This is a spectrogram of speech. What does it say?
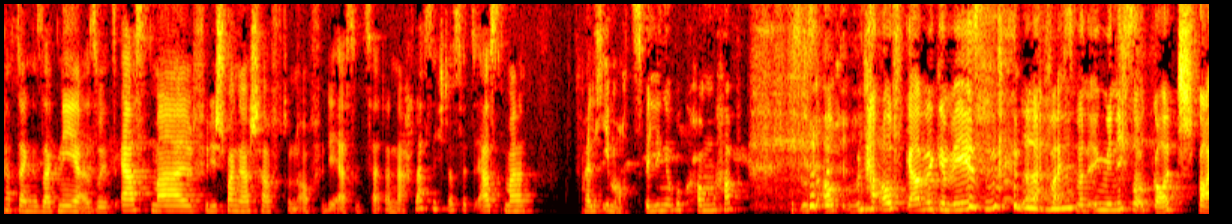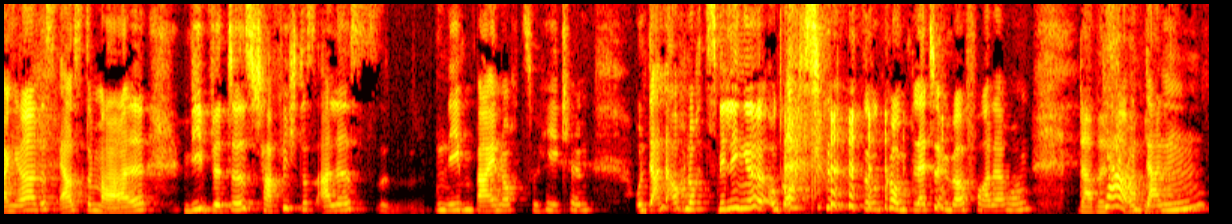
habe dann gesagt, nee, also jetzt erstmal für die Schwangerschaft und auch für die erste Zeit danach lasse ich das jetzt erstmal weil ich eben auch Zwillinge bekommen habe. Das ist auch eine Aufgabe gewesen. Da mhm. weiß man irgendwie nicht so, oh Gott, schwanger, das erste Mal. Wie wird es? Schaffe ich das alles nebenbei noch zu häkeln? Und dann auch noch Zwillinge, oh Gott, so komplette Überforderung. Double ja, trouble. und dann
